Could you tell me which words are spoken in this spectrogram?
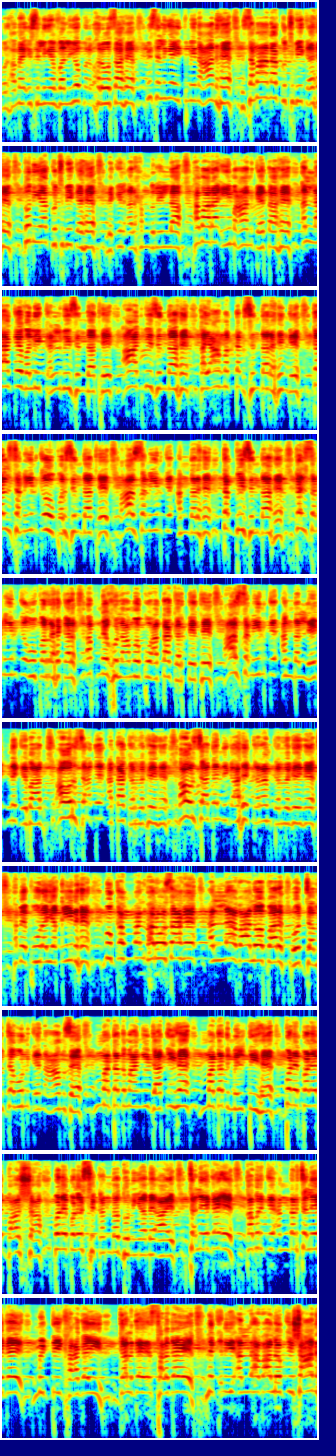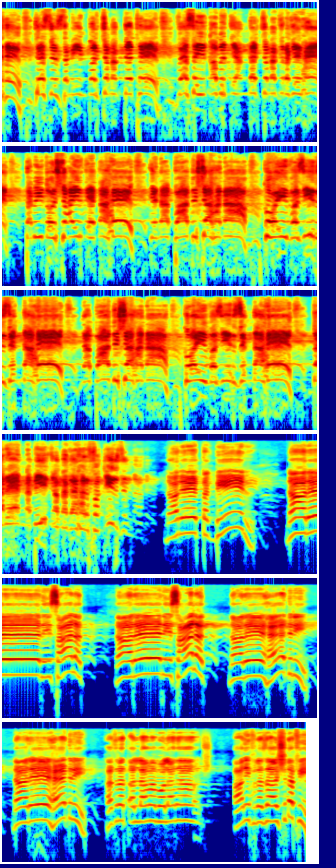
और हमें इसलिए वलियों पर भरोसा है, इसलिए इतमान है। जमाना कुछ भी कहे, दुनिया कुछ भी कहे, लेकिन अल्हम्दुलिल्लाह हमारा ईमान कहता है, अल्लाह के वली कल भी ज़िंदा थे, आज भी ज़िंदा है, कयामत तक ज़िंदा रहेंगे। कल ज़मीन के ऊपर ज़िंदा थे, आज ज़मीन के अंदर हैं, तब भी ज़िंदा हैं। कल ज़मीन के ऊपर रहकर अपने गुलामों को अता करते थे, आज ज़मीन के अंदर लेटने के बाद और ज़्यादा अता कर रहे हैं, और ज़्यादा निगाहें करम कर रहे हैं। हमें पूरा यकीन है मुकम्मल भरोसा है। अल्लाह वालों पर और जब जब उनके नाम से मदद मांगी जाती है, मदद मिलती है। बड़े बड़े बादशाह बड़े बड़े सिकंदर दुनिया में आए, चले गए, कब्र के अंदर चले गए, मिट्टी खा गई, गल गए, सड़ गए। लेकिन ये अल्लाह वालों की शान है। जैसे ज़मीन पर चमकते थे, वैसे ही कब्र के अंदर चमक रहे हैं। तभी तो शायर कहता है कि ना बादशाह ना कोई वज़ीर ज़िंदा है। ना बादशाह ना कोई वज़ीर ज़िंदा है। दरे नबी का मगर हर फकीर ज़िंदा है। नारे तकबीर नारे रिसालत नारे रिसालत नारे हैदरी नारे हैदरी। हज़रत अल्लामा मौलाना आरिफ रजा अशरफी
